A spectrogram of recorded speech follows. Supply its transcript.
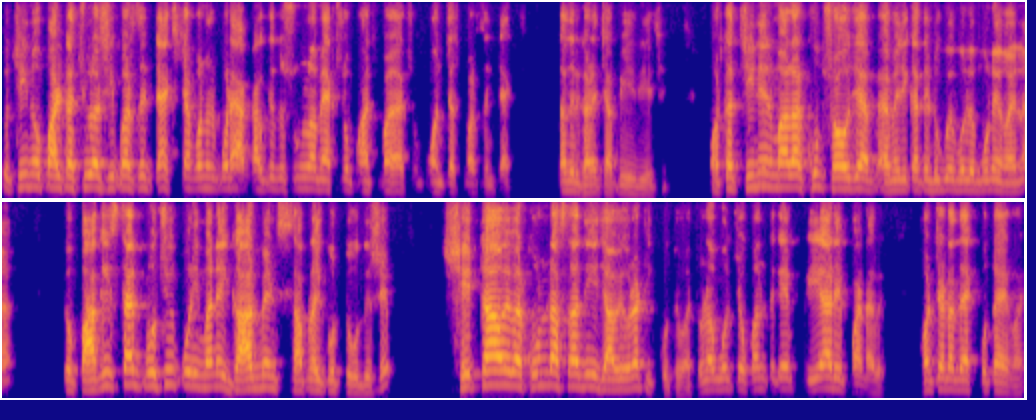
তো চীনও পাল্টা চুরাশি পার্সেন্ট ট্যাক্স চাপানোর পরে কালকে তো শুনলাম একশো পাঁচ, একশো পঞ্চাশ পার্সেন্ট ট্যাক্স তাদের ঘাড়ে চাপিয়ে দিয়েছে। অর্থাৎ চীনের মাল আর খুব সহজে আম- আমেরিকাতে ঢুকবে বলে মনে হয় না। তো পাকিস্তান প্রচুর পরিমাণে গার্মেন্টস সাপ্লাই করতো দেশে। সেটাও এবার কোন রাস্তা দিয়ে যাবে ওরা ঠিক করতে পারছে ওরা বলছে ওখান থেকে পেয়ারে পাঠাবে। খরচাটা দেখ কোথায় হয়।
